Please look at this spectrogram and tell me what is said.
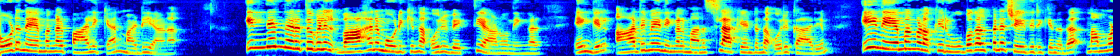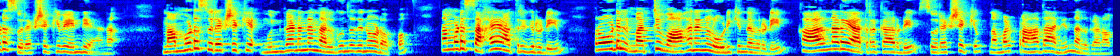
റോഡ് നിയമങ്ങൾ പാലിക്കാൻ മടിയാണ്. ഇന്ത്യൻ നിരത്തുകളിൽ വാഹനം ഓടിക്കുന്ന ഒരു വ്യക്തിയാണോ നിങ്ങൾ? എങ്കിൽ ആദ്യമേ നിങ്ങൾ മനസ്സിലാക്കേണ്ടുന്ന ഒരു കാര്യം ഈ നിയമങ്ങളൊക്കെ രൂപകൽപ്പന ചെയ്തിരിക്കുന്നത് നമ്മുടെ സുരക്ഷയ്ക്ക് വേണ്ടിയാണ്. നമ്മുടെ സുരക്ഷയ്ക്ക് മുൻഗണന നൽകുന്നതിനോടൊപ്പം നമ്മുടെ സഹയാത്രികരുടെയും റോഡിൽ മറ്റു വാഹനങ്ങൾ ഓടിക്കുന്നവരുടെയും കാൽനട യാത്രക്കാരുടെയും സുരക്ഷയ്ക്കും നമ്മൾ പ്രാധാന്യം നൽകണം.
